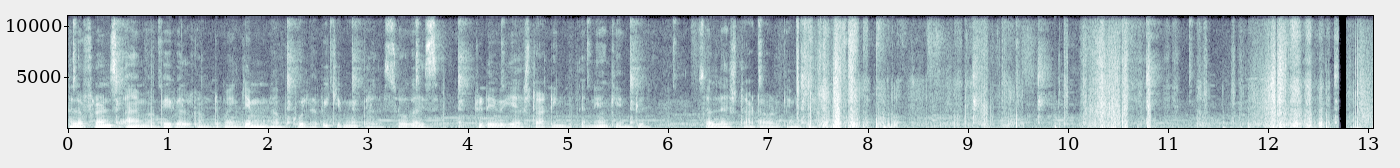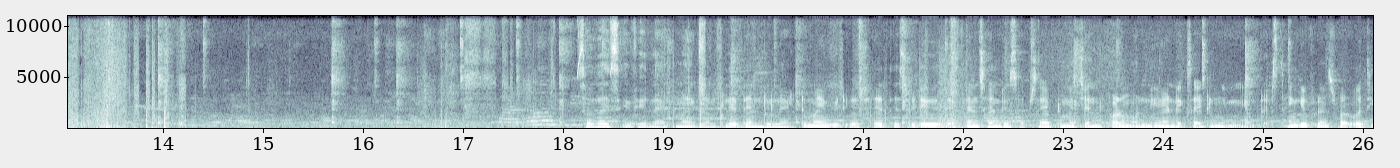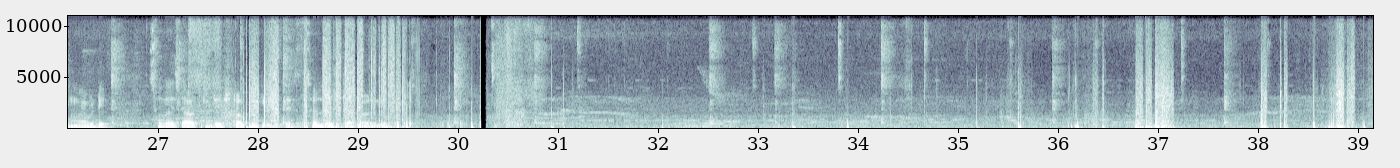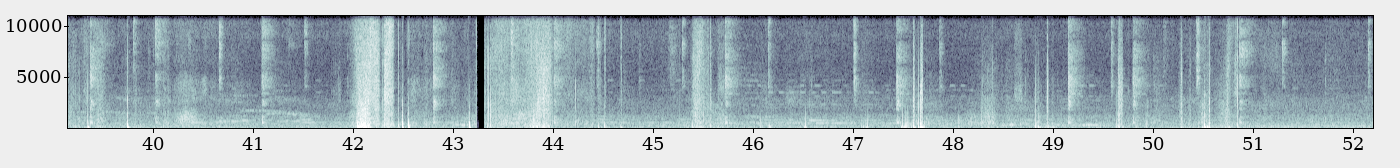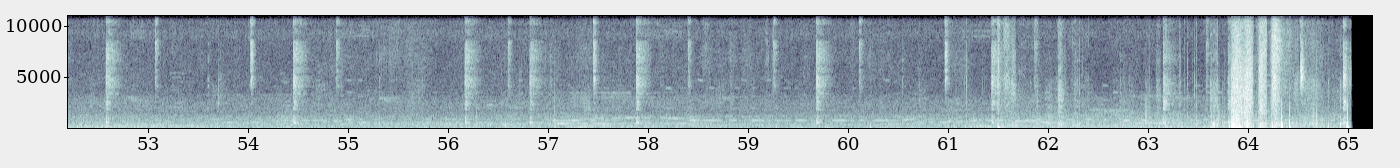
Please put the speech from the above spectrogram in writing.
Hello friends, I am Abhi. Welcome to my gaming hub, Cool Abhi Gaming Palace. So guys, today we are starting with a new gameplay. So let's start our gameplay. So guys, if you like my gameplay, then do like to my video, share this video with your friends, and do subscribe to my channel for more new and exciting gaming updates. Thank you friends for watching my video. So guys, our today's topic is this. So let's start our game.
